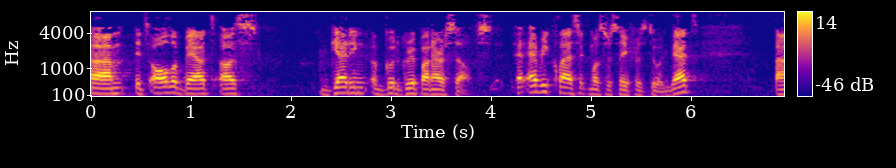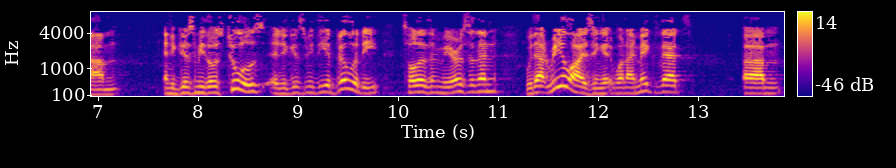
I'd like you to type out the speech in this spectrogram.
Um, it's all about us getting a good grip on ourselves. Every classic Musar Sefer is doing that. Um, and it gives me those tools, and it gives me the ability to hold the mirrors, and then without realizing it, when I make that, um,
